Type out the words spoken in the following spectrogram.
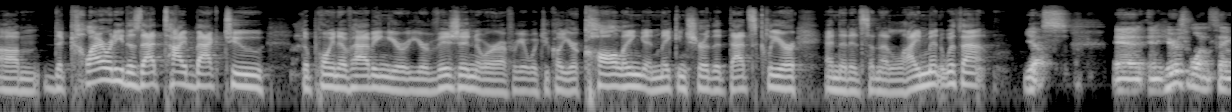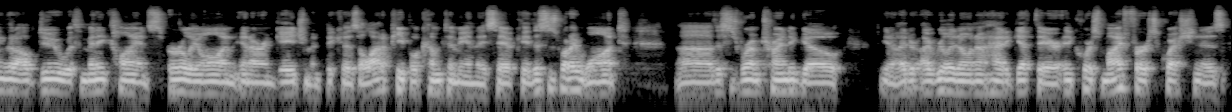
Um, the clarity does that tie back to the point of having your your vision, or I forget what you call your calling, and making sure that that's clear and that it's in alignment with that. Yes. And, and here's one thing that I'll do with many clients early on in our engagement because a lot of people come to me and they say, okay, this is what I want. Uh, this is where I'm trying to go. You know, I, I really don't know how to get there. And of course, my first question is,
